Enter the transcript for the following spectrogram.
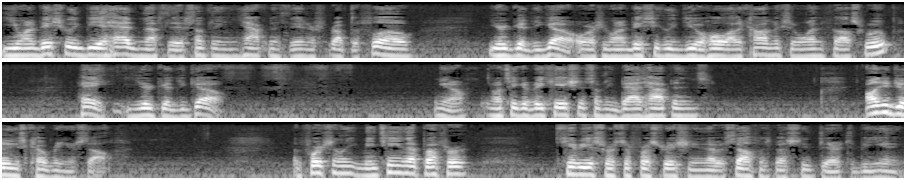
You want to basically be ahead enough that if something happens to interrupt the flow, you're good to go. Or if you want to basically do a whole lot of comics in one fell swoop, hey, you're good to go you know, you want to take a vacation, something bad happens, all you're doing is covering yourself. Unfortunately, maintaining that buffer can be a source of frustration in and of itself, especially there at the beginning.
